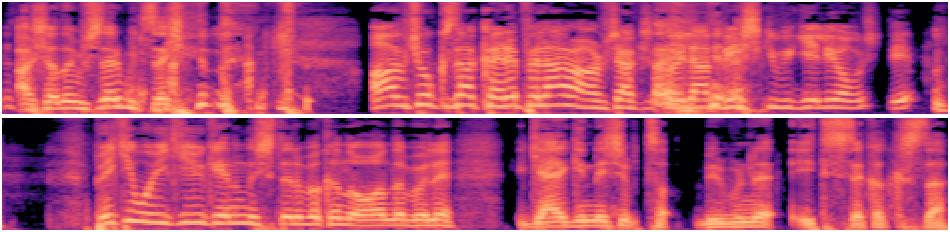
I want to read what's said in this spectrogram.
Bir- aşağıda bir şeyler mi içsek? Abi çok güzel kanepeler varmış akşam öğlen 5 gibi geliyormuş diye. Peki bu iki ülkenin Dışişleri Bakanı o anda böyle gerginleşip birbirine itişse kakışsa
